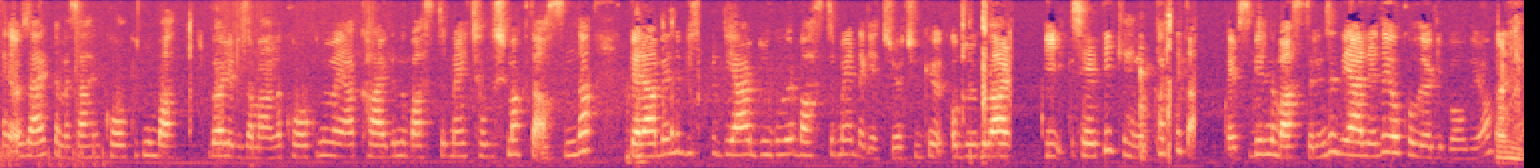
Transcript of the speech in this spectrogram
hani özellikle mesela hani korkunu böyle bir zamanda korkunu veya kaygını bastırmaya çalışmak da aslında beraberinde bir sürü diğer duyguları bastırmaya da getiriyor. Çünkü o duygular bir şey değil ki hani paket hepsi birini bastırınca diğerleri de yok oluyor gibi oluyor. Aynen.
